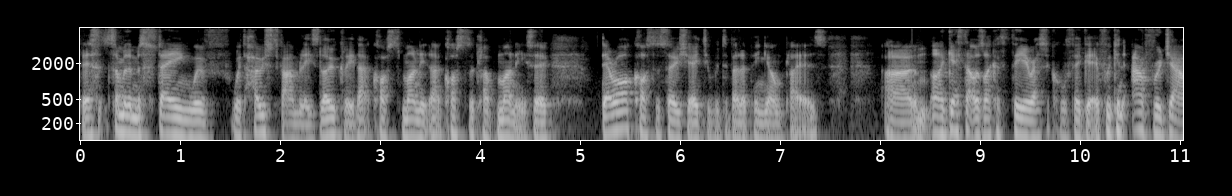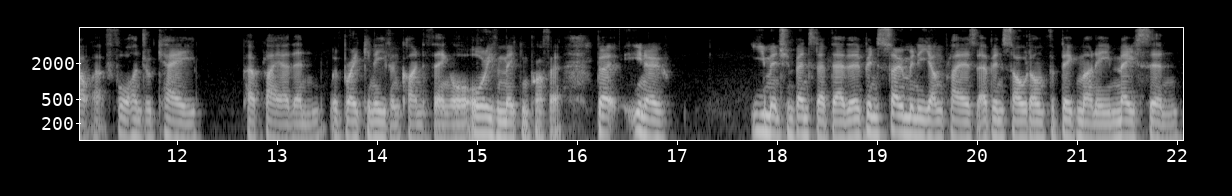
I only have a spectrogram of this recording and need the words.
they're some of them are staying with with host families locally. That costs money. That costs the club money. So there are costs associated with developing young players. Um, I guess that was like a theoretical figure. If we can average out at 400k per player, then we're breaking even, kind of thing, or or even making profit. But you know, you mentioned Bentaleb there. There have been so many young players that have been sold on for big money: Mason,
